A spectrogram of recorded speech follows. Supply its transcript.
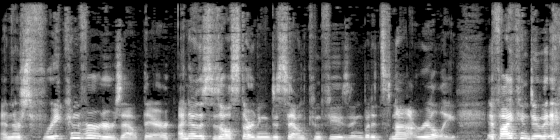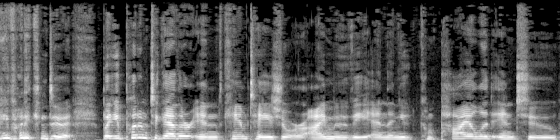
And there's free converters out there. I know this is all starting to sound confusing, but it's not really. If I can do it, anybody can do it. But you put them together in Camtasia or iMovie and then you compile it into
